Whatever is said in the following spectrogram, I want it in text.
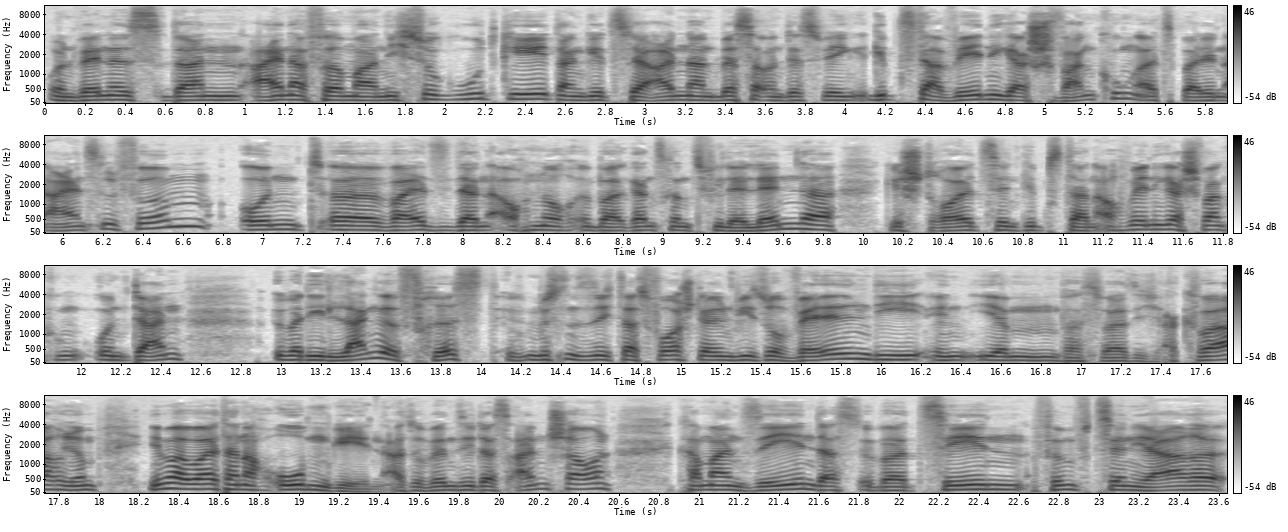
Und wenn es dann einer Firma nicht so gut geht, dann geht es der anderen besser. Und deswegen gibt es da weniger Schwankungen als bei den Einzelfirmen. Und äh, weil sie dann auch noch über ganz, ganz viele Länder gestreut sind, gibt es dann auch weniger Schwankungen. Und dann über die lange Frist müssen Sie sich das vorstellen, wie so Wellen, die in Ihrem, was weiß ich, Aquarium immer weiter nach oben gehen. Also wenn Sie das anschauen, kann man sehen, dass über 10, 15 Jahre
